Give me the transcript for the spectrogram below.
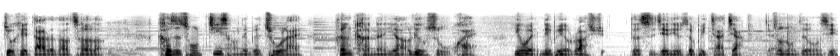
就可以搭得到车了。可是从机场那边出来，很可能要六十五块，因为那边有 rush 的时间，有时候被加价，种种这东西。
